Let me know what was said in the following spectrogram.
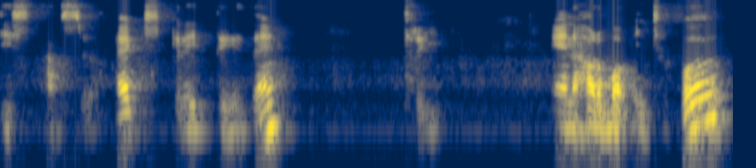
this answer x greater than 3. And how about interval?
